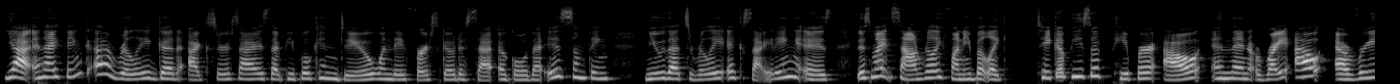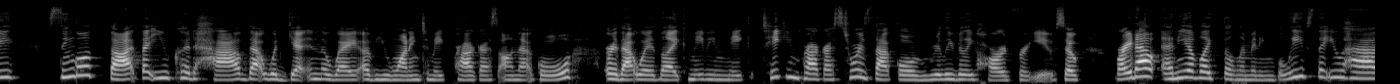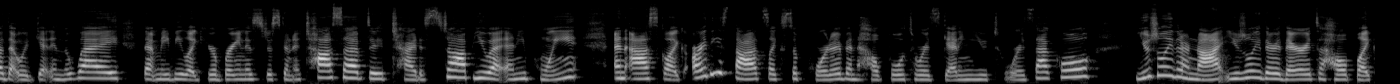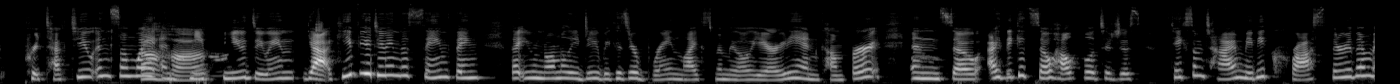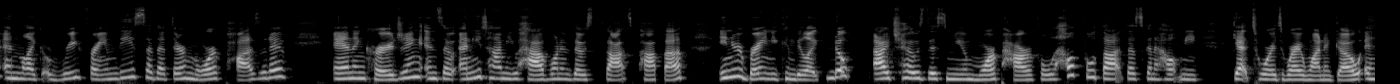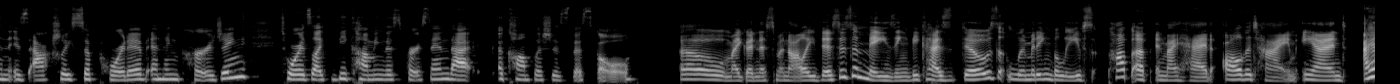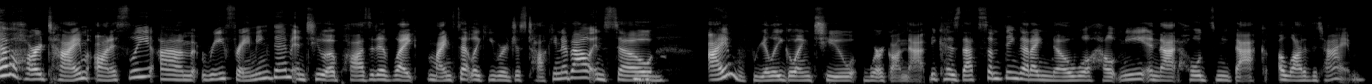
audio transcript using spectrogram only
Yeah, and I think a really good exercise that people can do when they first go to set a goal that is something new that's really exciting is this might sound really funny, but like take a piece of paper out and then write out every single thought that you could have that would get in the way of you wanting to make progress on that goal or that would like maybe make taking progress towards that goal really really hard for you so write out any of like the limiting beliefs that you have that would get in the way that maybe like your brain is just going to toss up to try to stop you at any point and ask like are these thoughts like supportive and helpful towards getting you towards that goal usually they're not usually they're there to help like protect you in some way uh-huh. and keep you doing yeah keep you doing the same thing that you normally do because your brain likes familiarity and comfort and so i think it's so helpful to just take some time maybe cross through them and like reframe these so that they're more positive and encouraging and so anytime you have one of those thoughts pop up in your brain you can be like nope I chose this new, more powerful, helpful thought that's going to help me get towards where I want to go and is actually supportive and encouraging towards like becoming this person that accomplishes this goal. Oh my goodness, Manali, this is amazing because those limiting beliefs pop up in my head all the time. And I have a hard time, honestly, um, reframing them into a positive like mindset, like you were just talking about. And so mm-hmm. I'm really going to work on that because that's something that I know will help me and that holds me back a lot of the time.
